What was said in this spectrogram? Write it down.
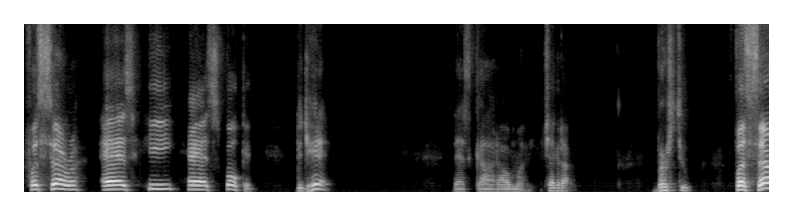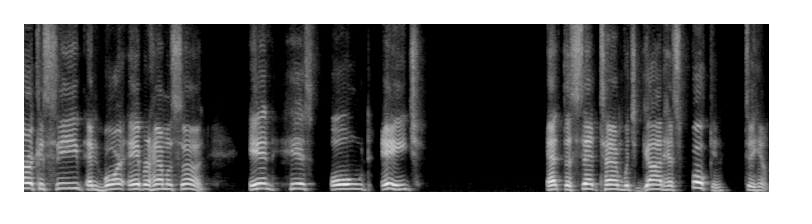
for Sarah as he had spoken. Did you hear that? That's God Almighty. Check it out. Verse 2 For Sarah conceived and bore Abraham a son in his old age at the set time which God has spoken to him.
